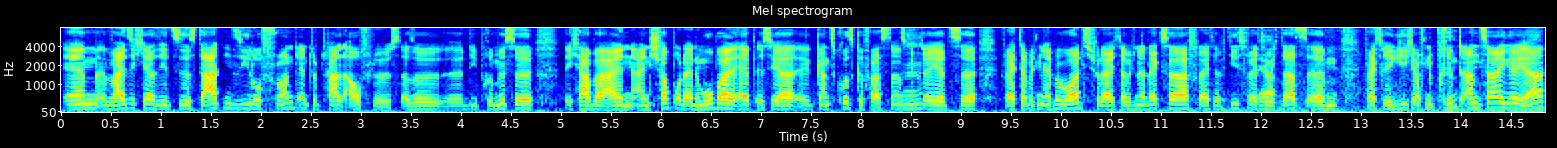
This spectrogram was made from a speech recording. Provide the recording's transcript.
Ähm, weil sich ja jetzt dieses Datensilo Frontend total auflöst. Also äh, die Prämisse, ich habe einen Shop oder eine Mobile-App ist ja äh, ganz kurz gefasst. Ne? Es mhm. gibt ja jetzt, äh, vielleicht habe ich eine Apple Watch, vielleicht habe ich eine Alexa, vielleicht habe ich dies, vielleicht ja. habe ich das, ähm, vielleicht reagiere ich auf eine Printanzeige. Ja?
